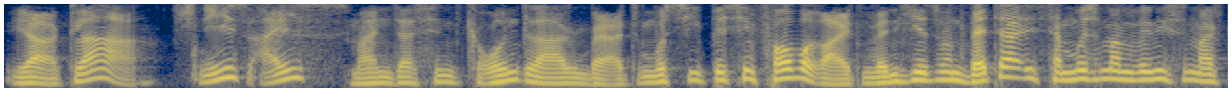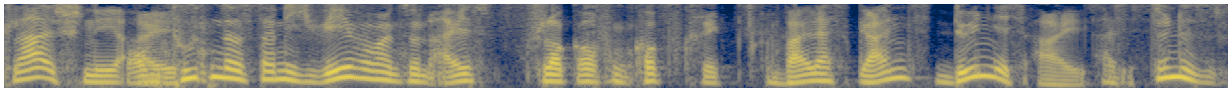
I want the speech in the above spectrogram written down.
Ja, klar. Schnee ist Eis? Mann, das sind Grundlagen, Bert. Du musst dich ein bisschen vorbereiten. Wenn hier so ein Wetter ist, dann muss man wenigstens mal klar ist Schnee Warum Eis. tut denn das dann nicht weh, wenn man so einen Eisflock auf den Kopf kriegt? Weil das ganz dünnes Eis Das ist. dünnes,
